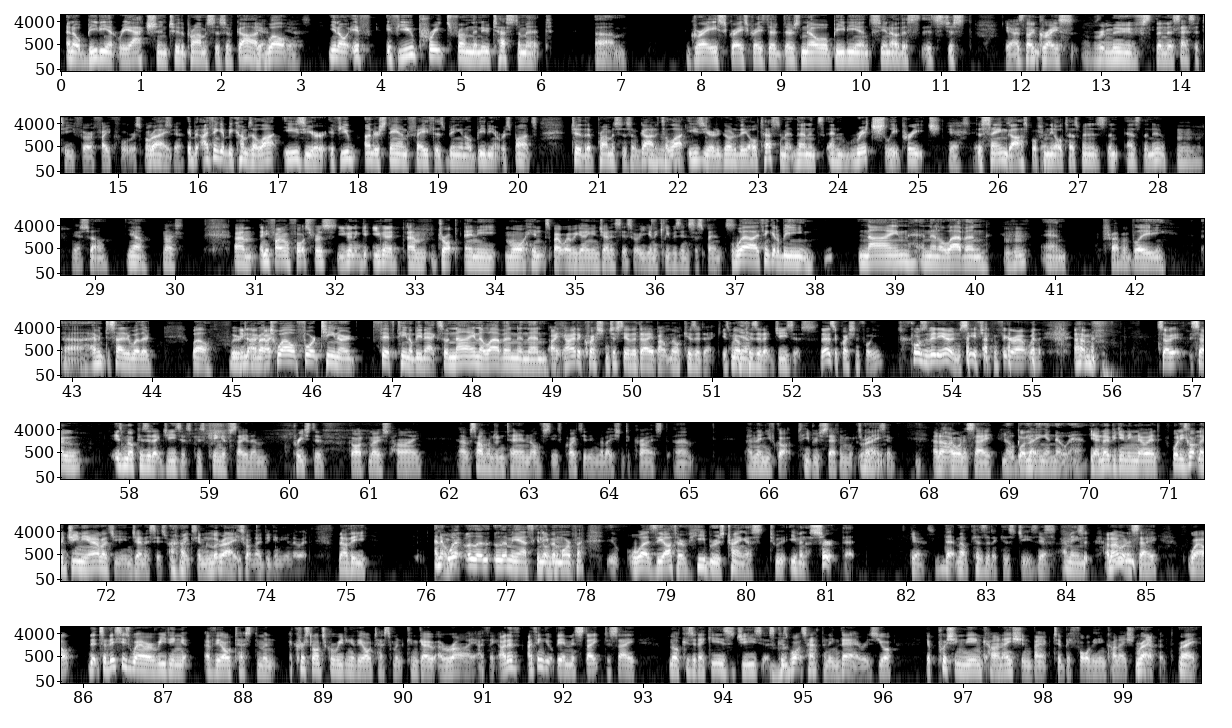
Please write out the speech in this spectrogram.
an obedient reaction to the promises of God. Yes, well, yes. you know, if if you preach from the New Testament, um, grace, grace, grace, there, there's no obedience. You know, this it's just yeah, as though grace removes the necessity for a faithful response. right. Yeah. It- I think it becomes a lot easier if you understand faith as being an obedient response to the promises of God. It's a Mhm. lot easier to go to the Old Testament then and, and richly preach Yes. the same gospel from the Old Testament as the as the New. hmm Yeah. So yeah, Nice. Um, any final thoughts for us? You're gonna get, you're gonna um, drop any more hints about where we're going in Genesis, or are you gonna keep us in suspense? well, I think it'll be nine and then eleven hmm and probably uh, I haven't decided whether. Well, we were You know, talking about I- 12, 14, or 15 will be next. So 9, 11, and then I, I had a question just the other day about Melchizedek. Is Melchizedek Jesus? There's a question for you. Pause the video and see if you can figure out whether. Um, so, so is Melchizedek Jesus? Because King of Salem, priest of God Most High. Uh, Psalm 110 obviously is quoted in relation to Christ, um, and then you've got Hebrews 7, which Right. him. And I, want to say, no Well, beginning and no end. yeah, no beginning, no end. Well, he's got no genealogy in Genesis, which uh-huh. makes him look like Right. he's got no beginning and no end. Now, the And Oh, what, let, let me ask an even more fun. Was the author of Hebrews trying us to even assert that yes, that Melchizedek is Jesus? I mean, So- and I want to hmm. say, well, th- so this is where a reading of the Old Testament, a Christological reading of the Old Testament, can go awry. I think. I don't. I think it would be a mistake to say Melchizedek is Jesus, because mm-hmm. what's happening there is you're you're pushing the incarnation back to before the incarnation Right. happened. right,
